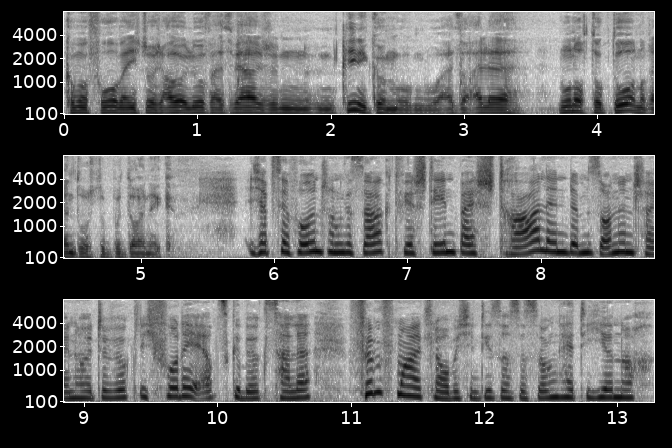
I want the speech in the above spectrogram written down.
komm mir vor, wenn ich durch Aue laufe, als wäre ich in einem Klinikum irgendwo. Also alle, nur noch Doktoren rennen durch die Botanik. Ich habe es ja vorhin schon gesagt, wir stehen bei strahlendem Sonnenschein heute wirklich vor der Erzgebirgshalle. Fünfmal, glaube ich, in dieser Saison hätte hier noch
